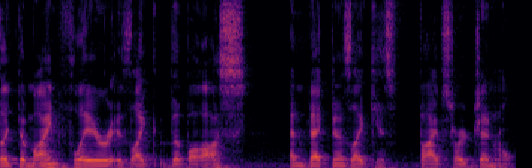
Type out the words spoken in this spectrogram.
like the Mind Flayer is like the boss, and Vecna is like his five star general.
